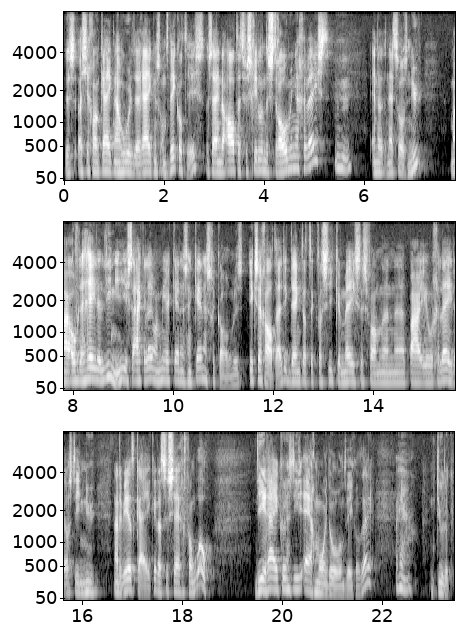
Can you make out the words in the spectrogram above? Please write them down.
Dus als je gewoon kijkt naar hoe de rijkunst ontwikkeld is... dan zijn er altijd verschillende stromingen geweest. mhm. En dat, net zoals nu. Maar over de hele linie is er eigenlijk alleen maar meer kennis en kennis gekomen. Dus ik zeg altijd, ik denk dat de klassieke meesters van een eh, paar eeuwen geleden, als die nu naar de wereld kijken, dat ze zeggen van wow, die rijkunst die is erg mooi doorontwikkeld. Hè? ja. Natuurlijk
